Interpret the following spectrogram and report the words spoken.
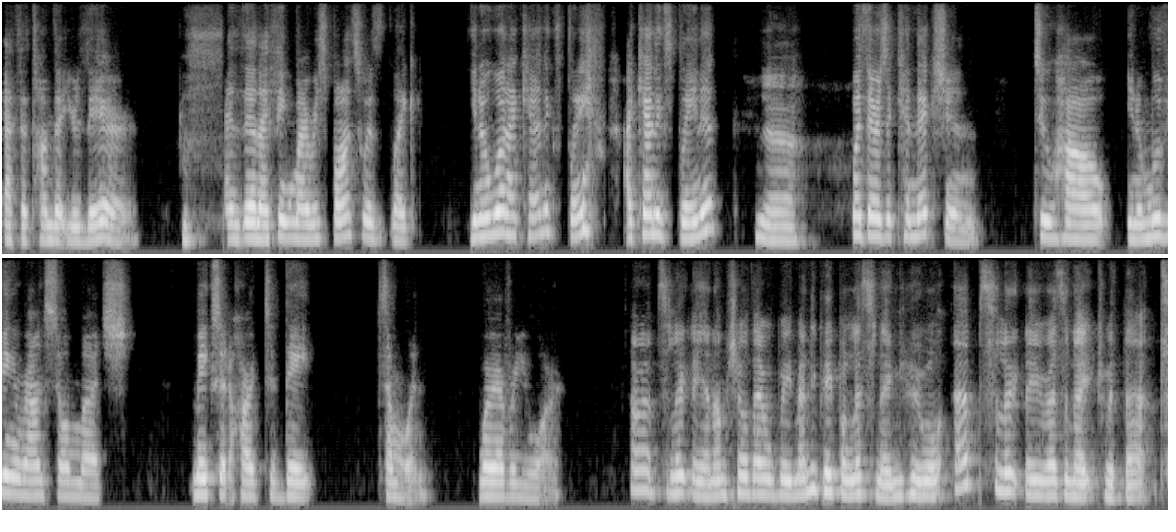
at the time that you're there? and then I think my response was like, you know what? I can't explain. I can't explain it. Yeah. But there's a connection to how you know moving around so much makes it hard to date someone wherever you are oh absolutely and i'm sure there will be many people listening who will absolutely resonate with that.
